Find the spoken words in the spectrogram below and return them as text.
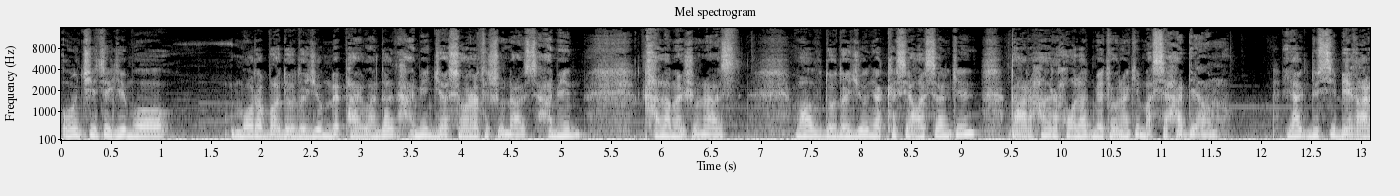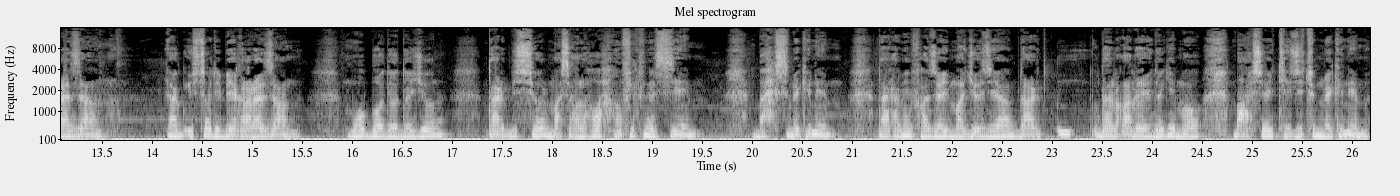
اون چیزی که ما ما را به دادا جان میپیوندد همین جسارتشون است همین قلمشون است و دادا جان یک کسی هستن که در هر حالت می‌تونن که مسیحت دیان یک دوستی بغرزن یک استاد بیغرزن ما با دادا جان در بسیار مسئله ها هم فکر نیستیم بحث می‌کنیم. در همین فضای مجازی هم در در علایدگی ما بحث های تیزیتون می‌کنیم.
